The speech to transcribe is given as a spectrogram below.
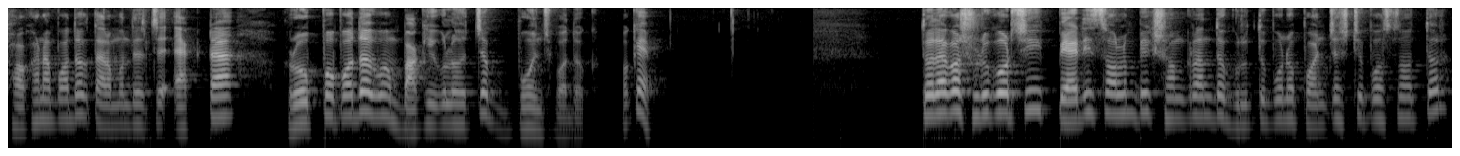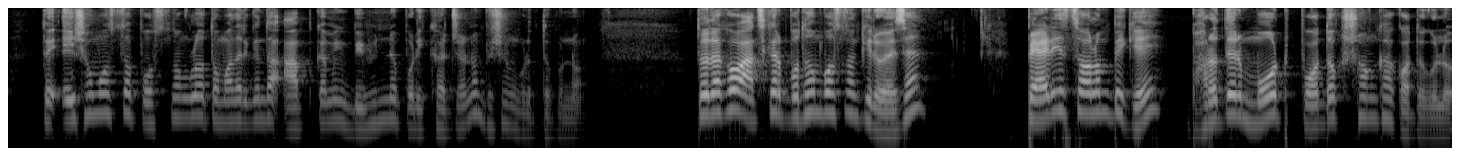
ছখানা পদক, তার মধ্যে হচ্ছে একটা রৌপ্য পদক এবং বাকিগুলো হচ্ছে ব্রোঞ্জ পদক, ওকে? তো দেখো, শুরু করছি। প্যারিস অলিম্পিক সংক্রান্ত গুরুত্বপূর্ণ পঞ্চাশটি প্রশ্ন উত্তর তো এই সমস্ত প্রশ্নগুলো তোমাদের কিন্তু আপকামিং বিভিন্ন পরীক্ষার জন্য ভীষণ গুরুত্বপূর্ণ। তো দেখো, আজকের প্রথম প্রশ্ন কি রয়েছে? প্যারিস অলিম্পিকে ভারতের মোট পদক সংখ্যা কতগুলো?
